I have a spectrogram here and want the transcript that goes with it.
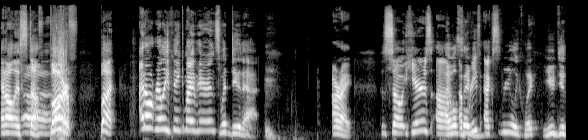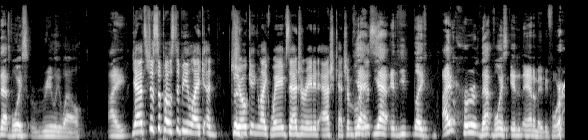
and all this Uh. stuff. Barf! But I don't really think my parents would do that. All right. So here's um, I will a say brief ex. really quick. You do that voice really well. I Yeah, it's just supposed to be like a The- joking, like way exaggerated Ash Ketchum voice. yeah. yeah. And you like I've heard that voice in an anime before.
